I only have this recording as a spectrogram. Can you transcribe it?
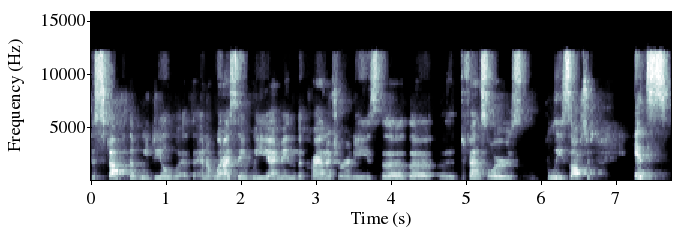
the stuff that we deal with, and when I say we, I mean the crown attorneys, the, the defense lawyers, police officers, it's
